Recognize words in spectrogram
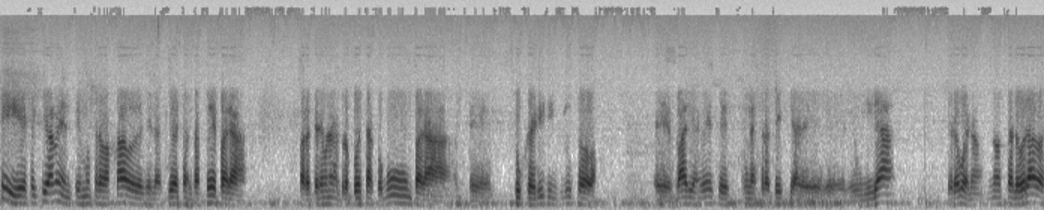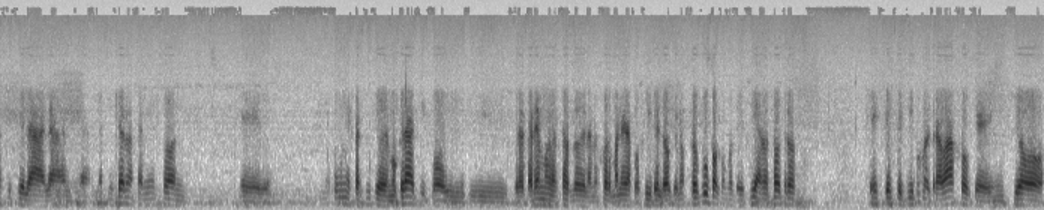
Sí, efectivamente, hemos trabajado desde la ciudad de Santa Fe para, para tener una propuesta común, para eh, sugerir incluso varias veces una estrategia de, unidad, pero bueno, no se ha logrado, así que las internas también son un ejercicio democrático y, trataremos de hacerlo de la mejor manera posible. Lo que nos preocupa, como te decía, a nosotros es que este equipo de trabajo que inició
